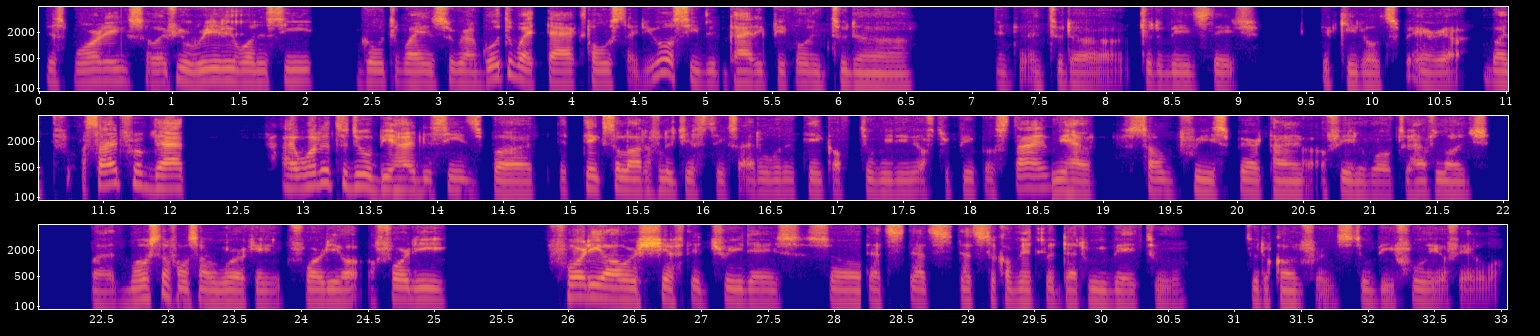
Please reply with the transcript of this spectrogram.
this morning. So if you really want to see, go to my Instagram, go to my tag post, and you will see me guiding people into the into, into the to the main stage, the keynotes area. But aside from that, I wanted to do behind the scenes, but it takes a lot of logistics. I don't want to take up too many of the people's time. We have some free spare time available to have lunch, but most of us are working 40, ho- 40 40 hour shift in three days. So that's that's that's the commitment that we made to to the conference to be fully available.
